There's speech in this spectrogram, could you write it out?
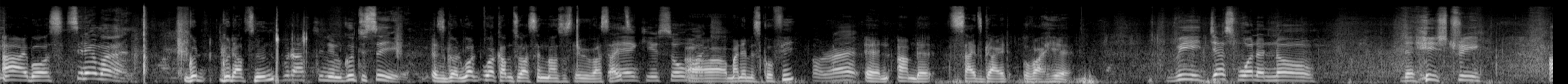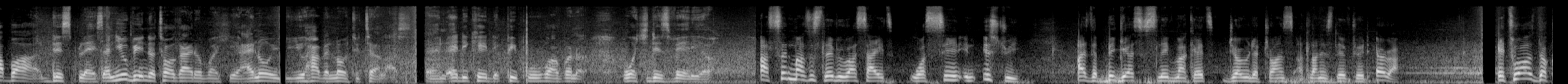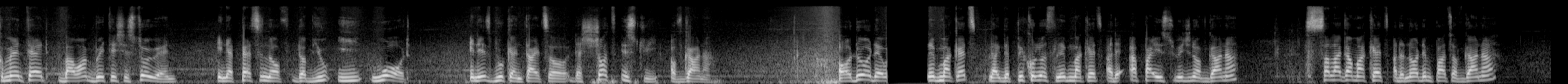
Hey. Hi, boss. Man. Good good afternoon. Good afternoon. Good to see you. It's good. Wel- Welcome to Manso Slave River site. Thank you so much. Uh, my name is Kofi, All right. and I'm the site guide over here. We just want to know the history about this place. And you being the tour guide over here, I know you have a lot to tell us and educate the people who are going to watch this video. Assin Manso Slave River site was seen in history as the biggest slave market during the transatlantic slave trade era. It was documented by one British historian in the person of W.E. Ward in his book entitled The Short History of Ghana. Although there were slave markets like the Pikworo slave markets at the Upper East region of Ghana, Salaga markets at the northern part of Ghana,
